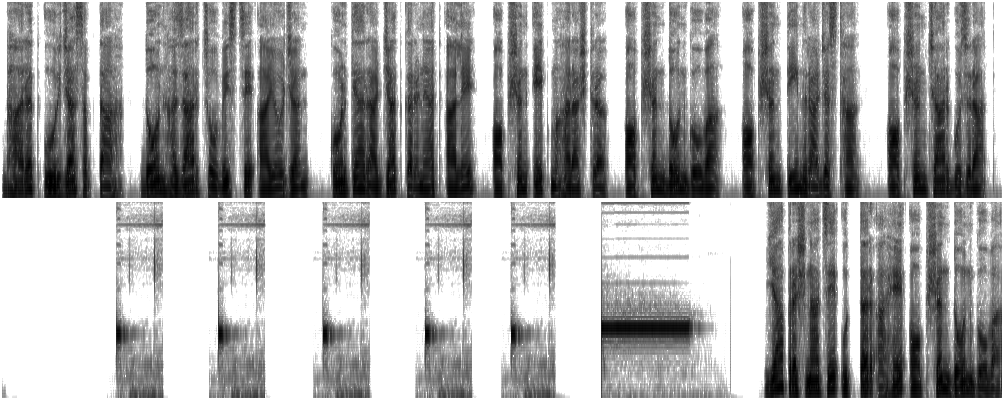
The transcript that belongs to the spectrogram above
भारत ऊर्जा सप्ताह दोन हजार चोवीसचे आयोजन कोणत्या राज्यात करण्यात आले? ऑप्शन एक महाराष्ट्र ऑप्शन दोन गोवा ऑप्शन तीन राजस्थान ऑप्शन चार गुजरात. या प्रश्नाचे उत्तर आहे ऑप्शन दोन गोवा.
